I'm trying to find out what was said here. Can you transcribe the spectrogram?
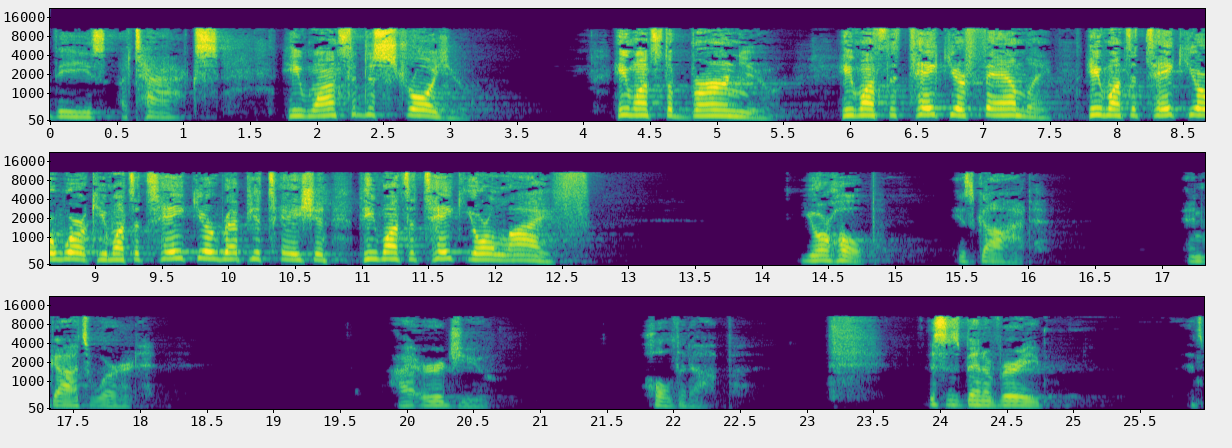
these attacks. He wants to destroy you. He wants to burn you. He wants to take your family. He wants to take your work. He wants to take your reputation. He wants to take your life. Your hope is God and God's Word. I urge you, hold it up. This has been a very, it's,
